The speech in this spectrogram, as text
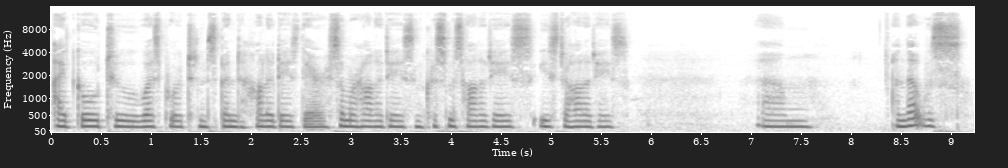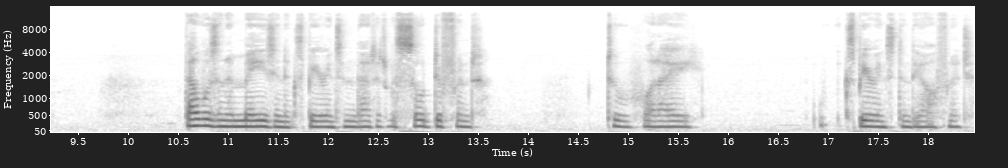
I'd go to Westport and spend holidays there, summer holidays and Christmas holidays, Easter holidays. Um, and that was that was an amazing experience in that it was so different to what I experienced in the orphanage.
